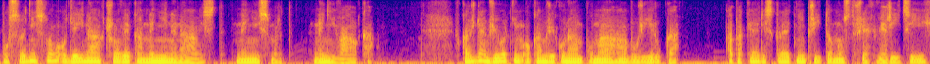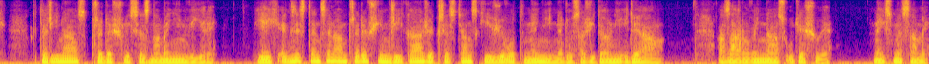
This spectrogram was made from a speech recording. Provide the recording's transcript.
Poslední slovo o dějinách člověka není nenávist, není smrt, není válka. V každém životním okamžiku nám pomáhá Boží ruka, a také diskrétní přítomnost všech věřících, kteří nás předešli se znamením víry. Jejich existence nám především říká, že křesťanský život není nedosažitelný ideál. A zároveň nás utěšuje. Nejsme sami.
